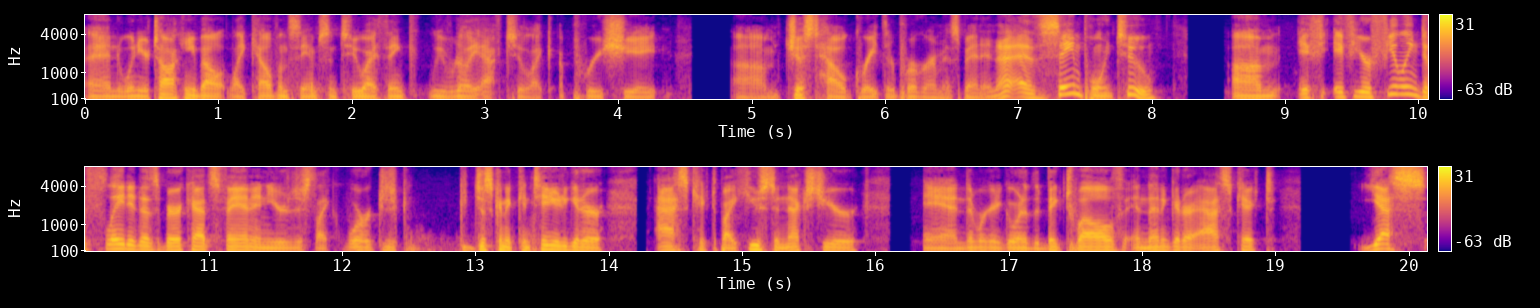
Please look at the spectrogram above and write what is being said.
And when you're talking about like Kelvin Sampson too, I think we really have to like appreciate um, just how great their program has been. And at the same point too, um, if if you're feeling deflated as a Bearcats fan and you're just like we're just, just going to continue to get our ass kicked by Houston next year, and then we're going to go into the Big 12 and then get our ass kicked. Yes,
